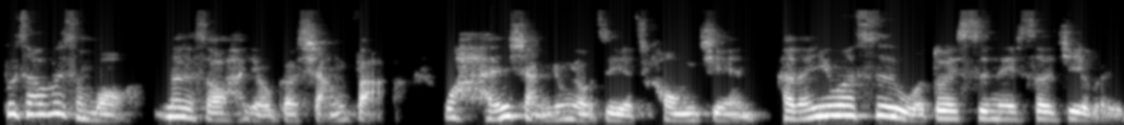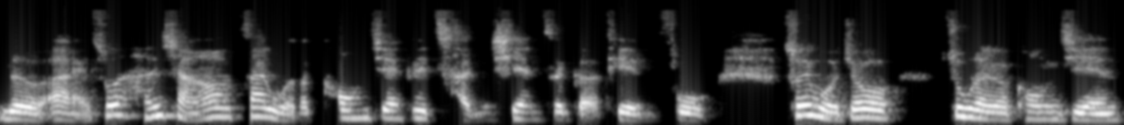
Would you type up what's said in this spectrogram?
不不知道为什么那个时候还有个想法，我很想拥有自己的空间。可能因为是我对室内设计为热爱，所以很想要在我的空间可以呈现这个天赋，所以我就租了一个空间，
